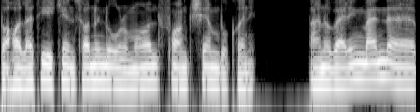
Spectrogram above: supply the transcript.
به حالت یک انسان نرمال function بکنیم. بنابراین من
